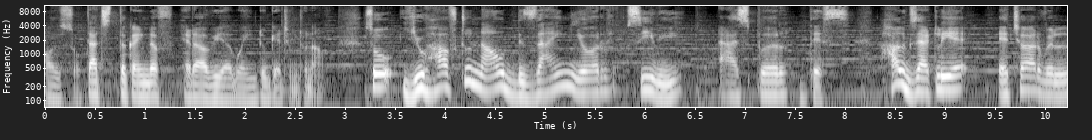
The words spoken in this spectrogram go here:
also. That's the kind of era we are going to get into now. So you have to now design your CV as per this. How exactly HR will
